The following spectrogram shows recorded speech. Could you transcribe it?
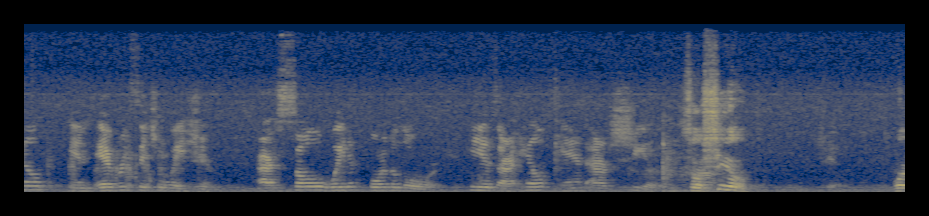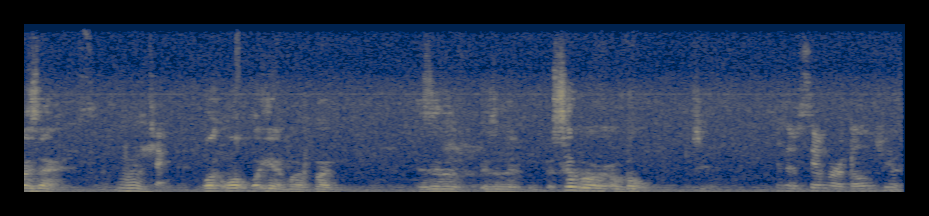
help in every situation. Our soul waiteth for the Lord. He is our help and our shield. So shield, Shield. what is that? Mm. Check. What, what, what, yeah, but, but, is it a, is it a silver or gold? Shield. Is it a silver or gold shield?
